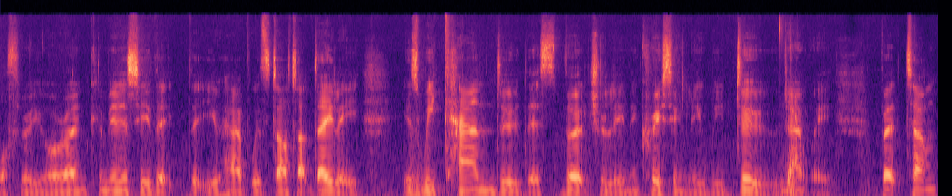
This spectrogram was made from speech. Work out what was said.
or through your own community that, that you have with Startup Daily is we can do this virtually, and increasingly we do, don't we? But um,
